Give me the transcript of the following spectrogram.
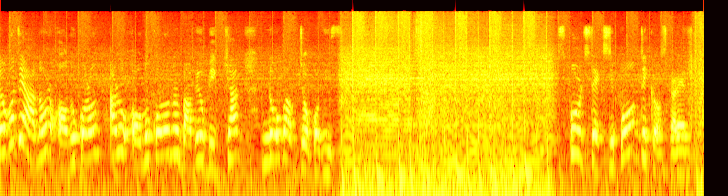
লগতে আনৰ অনুকৰণ আৰু অনুকৰণৰ বাবেও বিখ্যাত নৌবাক জকভিচ sports desk report the cross current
